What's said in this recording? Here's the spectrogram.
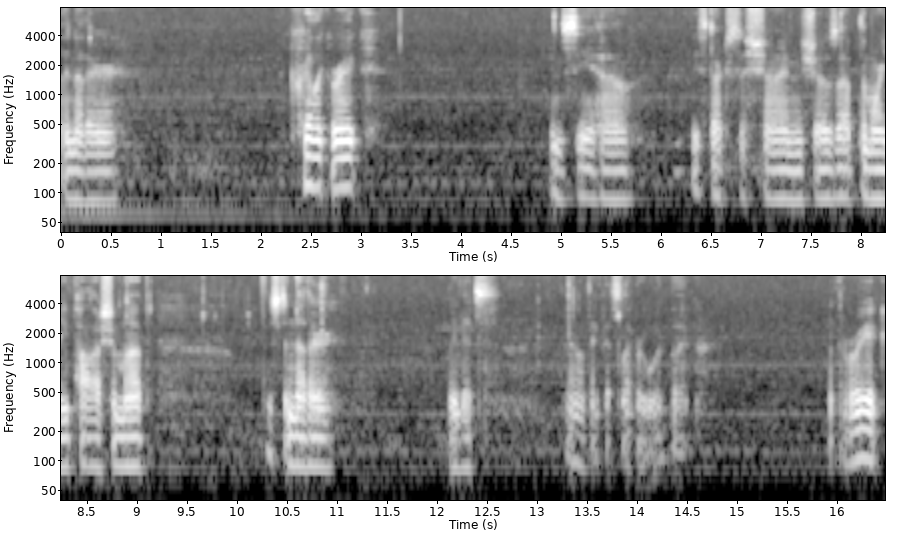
Another acrylic rake. You can see how he starts to shine and shows up the more you polish them up. Just another, I believe that's, I don't think that's leopard wood, but another rake.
